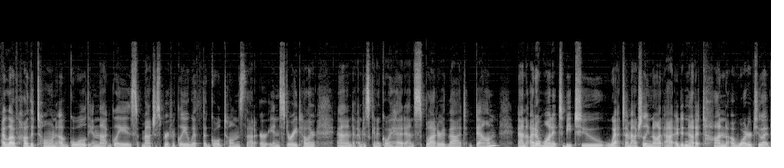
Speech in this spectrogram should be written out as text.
I love how the tone of gold in that glaze matches perfectly with the gold tones that are in Storyteller. And I'm just going to go ahead and splatter that down and I don't want it to be too wet. I'm actually not, I didn't add a ton of water to it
